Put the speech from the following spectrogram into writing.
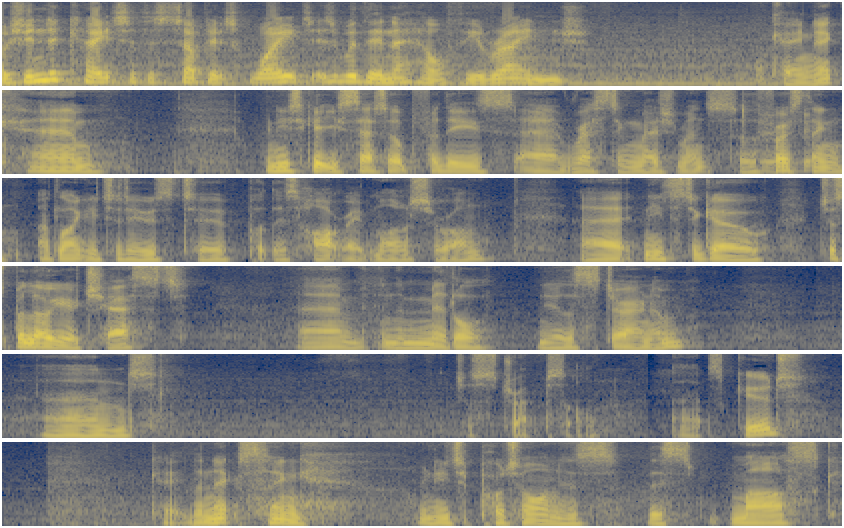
which indicates if the subject's weight is within a healthy range. Okay, Nick. Um, we need to get you set up for these uh, resting measurements. So the first thing I'd like you to do is to put this heart rate monitor on. Uh, it needs to go just below your chest, um, in the middle near the sternum, and just straps on. That's good. Okay, the next thing we need to put on is this mask.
